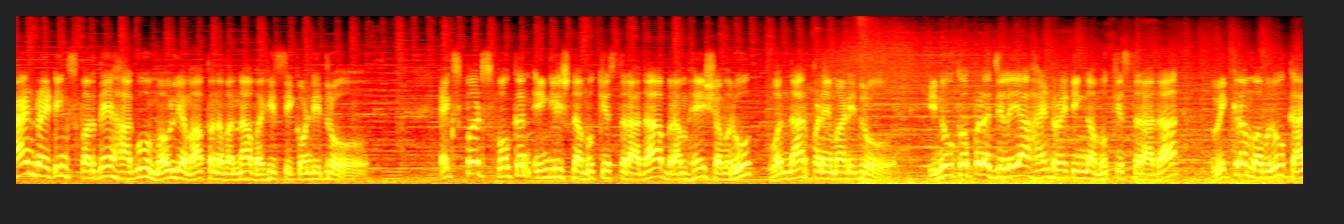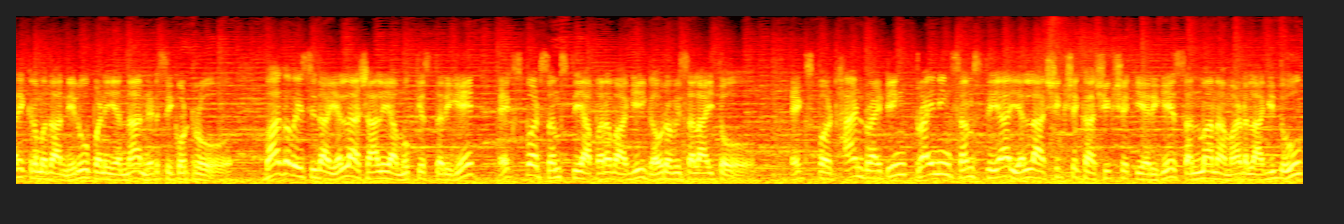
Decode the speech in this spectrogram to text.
ಹ್ಯಾಂಡ್ ರೈಟಿಂಗ್ ಸ್ಪರ್ಧೆ ಹಾಗೂ ಮೌಲ್ಯಮಾಪನವನ್ನ ವಹಿಸಿಕೊಂಡಿದ್ರು. ಎಕ್ಸ್ಪರ್ಟ್ ಸ್ಪೋಕನ್ ಇಂಗ್ಲಿಷ್ನ ಮುಖ್ಯಸ್ಥರಾದ ಬ್ರಹ್ಮೇಶ್ ಅವರು ಒಂದಾರ್ಪಣೆ ಮಾಡಿದ್ರು. ಇನ್ನು ಕೊಪ್ಪಳ ಜಿಲ್ಲೆಯ ಹ್ಯಾಂಡ್ ರೈಟಿಂಗ್ನ ಮುಖ್ಯಸ್ಥರಾದ ವಿಕ್ರಮ್ ಅವರು ಕಾರ್ಯಕ್ರಮದ ನಿರೂಪಣೆಯನ್ನ ನಡೆಸಿಕೊಟ್ರು. ಭಾಗವಹಿಸಿದ ಎಲ್ಲ ಶಾಲೆಯ ಮುಖ್ಯಸ್ಥರಿಗೆ ಎಕ್ಸ್ಪರ್ಟ್ ಸಂಸ್ಥೆಯ ಪರವಾಗಿ ಗೌರವಿಸಲಾಯಿತು. ಎಕ್ಸ್ಪರ್ಟ್ ಹ್ಯಾಂಡ್ ರೈಟಿಂಗ್ ಟ್ರೈನಿಂಗ್ ಸಂಸ್ಥೆಯ ಎಲ್ಲ ಶಿಕ್ಷಕ ಶಿಕ್ಷಕಿಯರಿಗೆ ಸನ್ಮಾನ ಮಾಡಲಾಗಿದ್ದು,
